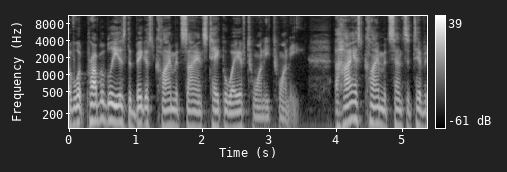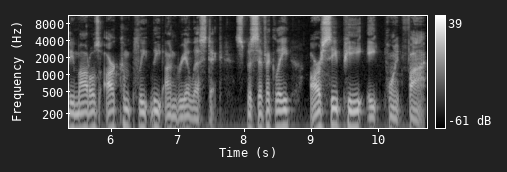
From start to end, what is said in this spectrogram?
of what probably is the biggest climate science takeaway of 2020. The highest climate sensitivity models are completely unrealistic, specifically RCP 8.5.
